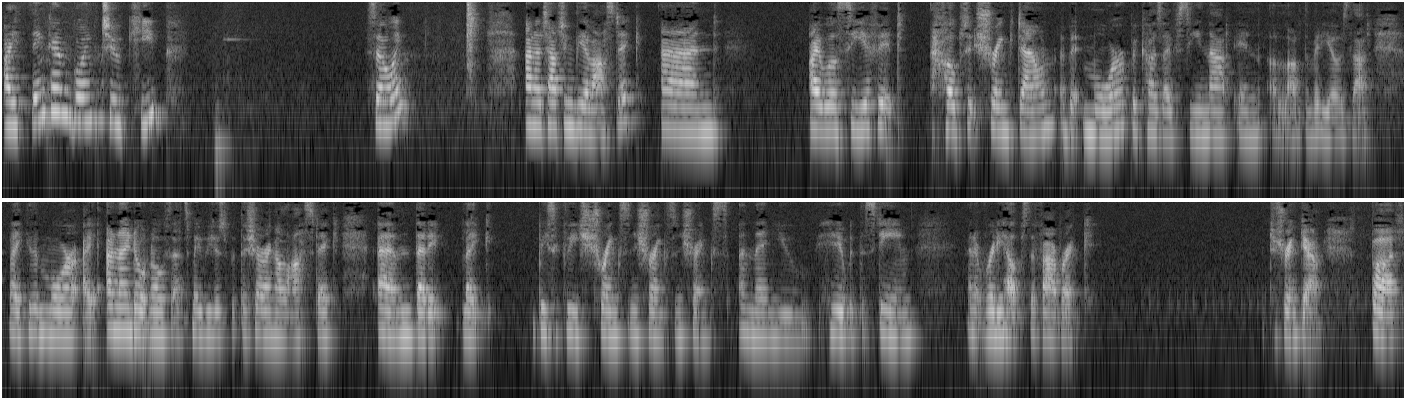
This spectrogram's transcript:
I think I'm going to keep sewing and attaching the elastic and I will see if it helps it shrink down a bit more because I've seen that in a lot of the videos that like the more I and I don't know if that's maybe just with the shirring elastic um that it like basically shrinks and shrinks and shrinks and then you hit it with the steam and it really helps the fabric to shrink down but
